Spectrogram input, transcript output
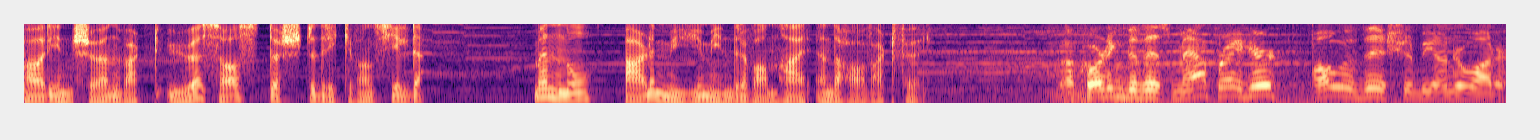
har innsjøen vært USAs største drikkevannskilde. Men nå er det mye mindre vann her enn det har vært før. According to this map right here, all of this should be underwater.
